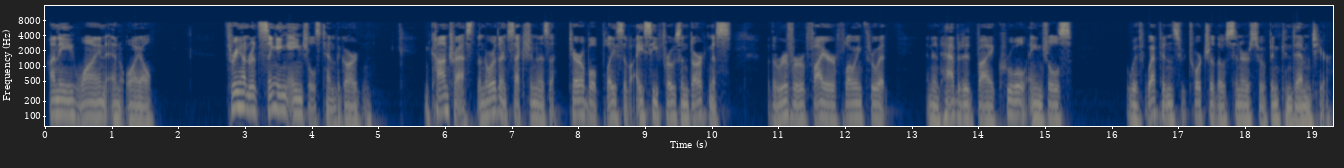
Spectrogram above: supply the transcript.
honey, wine, and oil. Three hundred singing angels tend the garden. In contrast, the northern section is a terrible place of icy frozen darkness with a river of fire flowing through it and inhabited by cruel angels with weapons who torture those sinners who have been condemned here.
